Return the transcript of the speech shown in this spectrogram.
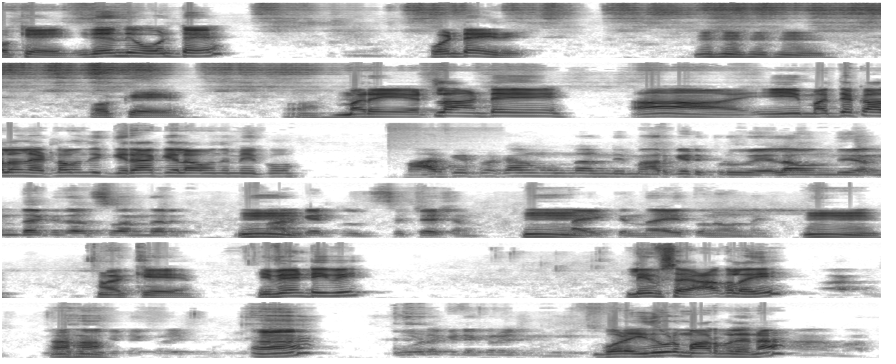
ఓకే. ఇదేంది ఒంటే? ఒంటే ఇది. ఓకే. మరి ఎట్లా అంటే ఈ మధ్య కాలంలో ఎట్లా ఉంది? గిరాకీ ఎలా ఉంది మీకు? మార్కెట్ ప్రకారం ఉందండి. మార్కెట్ ఇప్పుడు ఎలా ఉంది అందరికి తెలుసు అందరు. మ్మ్. మార్కెట్ సిచ్యుయేషన్. పై కింద అవుతూనే ఉన్నాయి. ఓకే. ఇవేంటి ఇవి? లీవ్స్ ఆకులు అవి? గోడ ఇది కూడా మార్బులేనా? ఆ, మార్కెట్.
